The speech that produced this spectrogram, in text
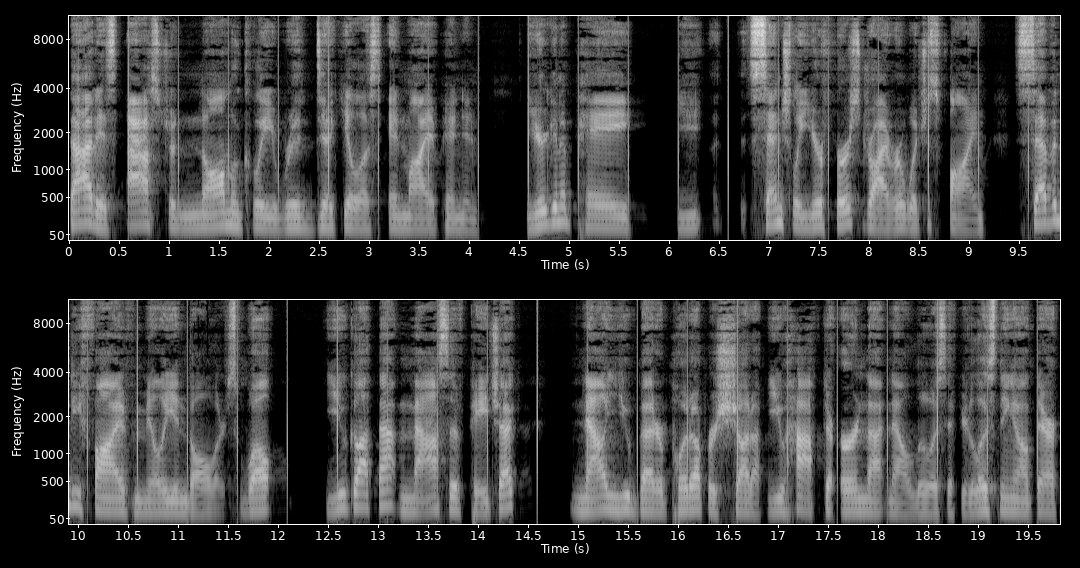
That is astronomically ridiculous, in my opinion. You're going to pay essentially your first driver, which is fine, $75 million. Well, you got that massive paycheck. Now you better put up or shut up. You have to earn that now, Lewis. If you're listening out there,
